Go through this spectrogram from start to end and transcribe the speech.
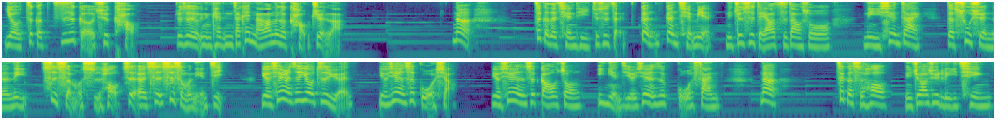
有这个资格去考，就是你看你才可以拿到那个考卷啦。那这个的前提就是在更更前面，你就是得要知道说你现在的数学能力是什么时候，是呃是是什么年纪？有些人是幼稚园，有些人是国小，有些人是高中一年级，有些人是国三，那。这个时候，你就要去厘清，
